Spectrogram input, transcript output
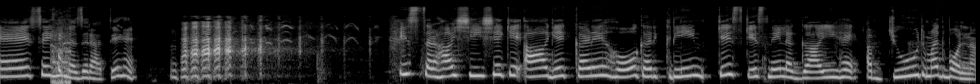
ऐसे ही नज़र आते हैं इस तरह शीशे के आगे कड़े होकर क्रीम किस किस ने लगाई है अब झूठ मत बोलना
